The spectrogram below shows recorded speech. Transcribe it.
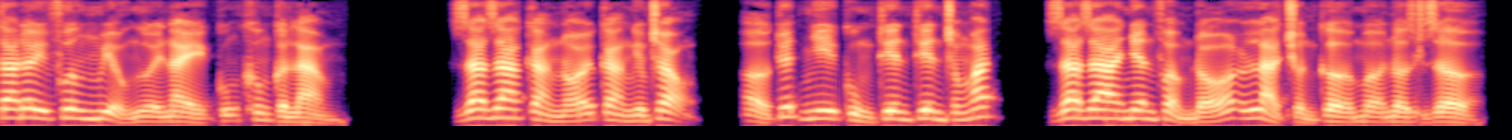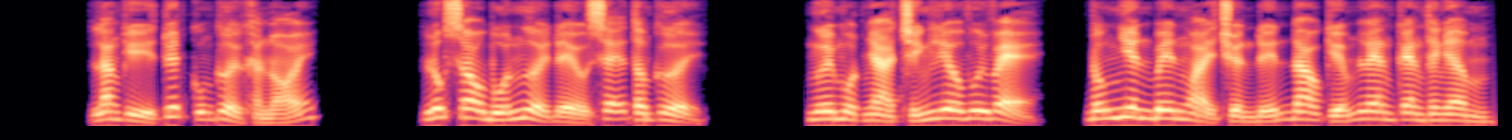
ta đây phương miểu người này cũng không cần làm. Gia Gia càng nói càng nghiêm trọng, ở Tuyết Nhi cùng Thiên Thiên trong mắt, Gia Gia nhân phẩm đó là chuẩn cờ mờ nờ giờ. Lăng Kỳ Tuyết cũng cười khẳng nói. Lúc sau bốn người đều sẽ tâm cười. Người một nhà chính liêu vui vẻ, đồng nhiên bên ngoài truyền đến đao kiếm len ken thanh âm,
